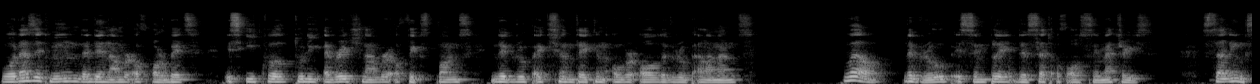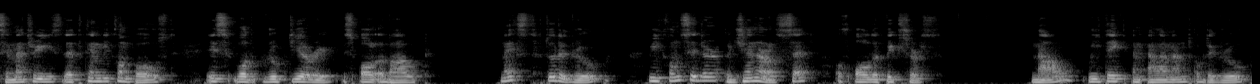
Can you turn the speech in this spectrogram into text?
What does it mean that the number of orbits is equal to the average number of fixed points in the group action taken over all the group elements? Well, the group is simply the set of all symmetries. Studying symmetries that can be composed is what group theory is all about. Next to the group, we consider a general set of all the pictures. Now we take an element of the group,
